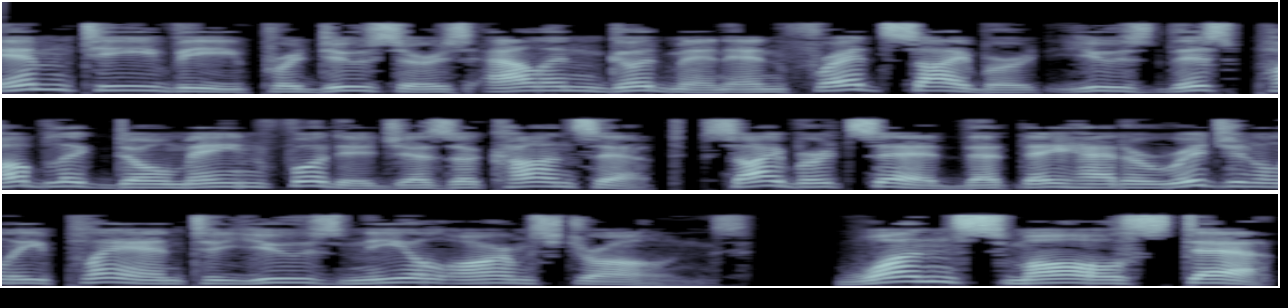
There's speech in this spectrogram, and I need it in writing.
MTV producers Alan Goodman and Fred Seibert used this public domain footage as a concept. Seibert said that they had originally planned to use Neil Armstrong's one small step,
